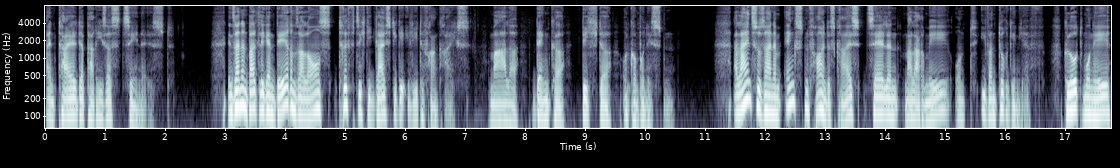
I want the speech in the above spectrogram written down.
ein Teil der Pariser Szene ist. In seinen bald legendären Salons trifft sich die geistige Elite Frankreichs. Maler, Denker, Dichter und Komponisten. Allein zu seinem engsten Freundeskreis zählen Mallarmé und Ivan Turgenew, Claude Monet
